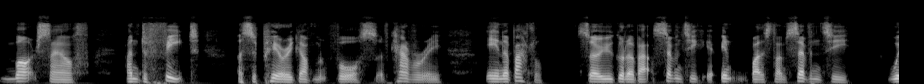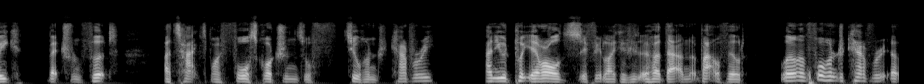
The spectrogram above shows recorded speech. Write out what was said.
march south, and defeat a superior government force of cavalry in a battle. So you've got about 70, in, by this time, 70 Whig veteran foot attacked by four squadrons of 200 cavalry. And you would put your odds, if you like, if you heard that on the battlefield. Well, 400 cavalry, uh,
